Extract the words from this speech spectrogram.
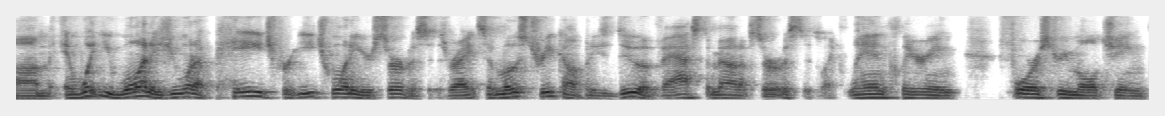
um, and what you want is you want a page for each one of your services, right? So most tree companies do a vast amount of services like land clearing, forestry mulching,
